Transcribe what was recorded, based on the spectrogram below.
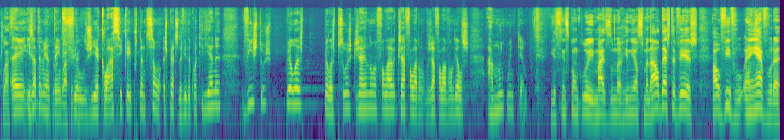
clássica, em, exatamente, em clássica. filologia clássica e, portanto, são aspectos da vida cotidiana vistos pelas pelas pessoas que já andam a falar, que já, falaram, já falavam deles há muito, muito tempo. E assim se conclui mais uma reunião semanal, desta vez ao vivo em Évora,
